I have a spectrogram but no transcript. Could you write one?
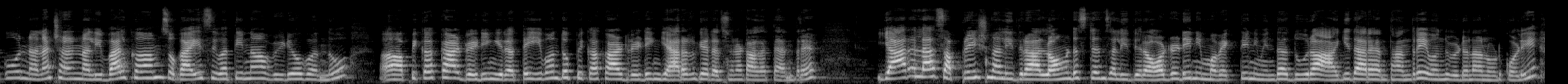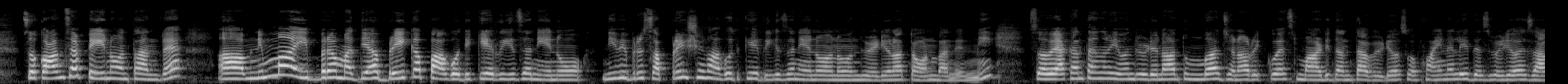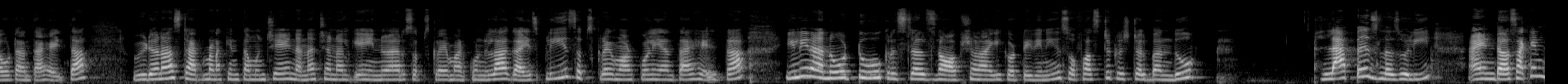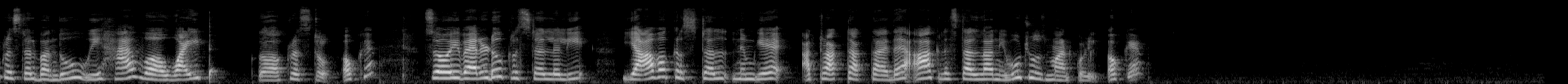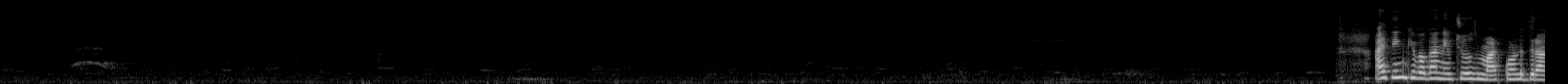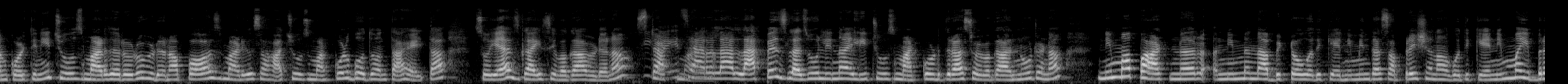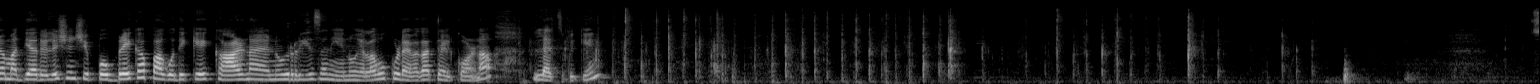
ಎಲ್ಲರಿಗೂ ನನ್ನ ಚಾನಲ್ನಲ್ಲಿ ವೆಲ್ಕಮ್. ಸೊ ಗೈಸ್ ಇವತ್ತಿನ ವಿಡಿಯೋ ಬಂದು ಪಿಕ ಕಾರ್ಡ್ ರೀಡಿಂಗ್ ಇರುತ್ತೆ. ಈ ಒಂದು ಪಿಕ ಕಾರ್ಡ್ ರೀಡಿಂಗ್ ಯಾರಿಗೆ ರೆಸೊನೇಟ್ ಆಗುತ್ತೆ ಅಂದ್ರೆ ಯಾರೆಲ್ಲ ಸಪ್ರೇಷನ್ ಅಲ್ಲಿ ಇದ್ದೀರಾ ಲಾಂಗ್ ಡಿಸ್ಟೆನ್ಸ್ ಅಲ್ಲಿ ಇದ್ದೀರಾ ಆಲ್ರೆಡಿ ನಿಮ್ಮ ವ್ಯಕ್ತಿ ನಿಮ್ಮಿಂದ ದೂರ ಆಗಿದ್ದಾರೆ ಅಂತ ಅಂದ್ರೆ ಈ ಒಂದು ವಿಡಿಯೋನ ನೋಡ್ಕೊಳ್ಳಿ. ಸೊ ಕಾನ್ಸೆಪ್ಟ್ ಏನು ಅಂತ ಅಂದ್ರೆ ನಿಮ್ಮ ಇಬ್ಬರ ಮಧ್ಯ ಬ್ರೇಕಪ್ ಆಗೋದಕ್ಕೆ ರೀಸನ್ ಏನು, ನೀವಿಬ್ರು ಸಪ್ರೇಷನ್ ಆಗೋದಕ್ಕೆ ರೀಸನ್ ಏನು ಅನ್ನೋ ಒಂದು ವಿಡಿಯೋನ ತಗೊಂಡ್ ಬಂದಿದ್ದೀನಿ. ಸೊ ಯಾಕಂತಂದ್ರೆ ಈ ಒಂದು ವಿಡಿಯೋನ ತುಂಬಾ ಜನ ರಿಕ್ವೆಸ್ಟ್ ಮಾಡಿದಂತ video so finally this video is out ಅಂತ ಹೇಳ್ತಾ ವಿಡಿಯೋನ ಸ್ಟಾರ್ಟ್ ಮಾಡೋಕ್ಕಿಂತ ಮುಂಚೆ ನನ್ನ ಚಾನಲ್ಗೆ ಇನ್ನೂ ಯಾರು ಸಬ್ಸ್ಕ್ರೈಬ್ ಮಾಡ್ಕೊಂಡಿಲ್ಲ ಗೈಸ್ ಪ್ಲೀಸ್ ಸಬ್ಸ್ಕ್ರೈಬ್ ಮಾಡ್ಕೊಳ್ಳಿ ಅಂತ ಹೇಳ್ತಾ ಇಲ್ಲಿ ನಾನು ಟೂ ಕ್ರಿಸ್ಟಲ್ಸ್ನ ಆಪ್ಷನ್ ಆಗಿ ಕೊಟ್ಟಿದ್ದೀನಿ. ಸೊ ಫಸ್ಟ್ ಕ್ರಿಸ್ಟಲ್ ಬಂದು lapis lazuli and second crystal ಬಂದು we have white crystal okay so ಇವೆರಡು ಕ್ರಿಸ್ಟಲಲ್ಲಿ ಯಾವ ಕ್ರಿಸ್ಟಲ್ ನಿಮಗೆ ಅಟ್ರಾಕ್ಟ್ ಆಗ್ತಾ ಇದೆ, ಆ ಕ್ರಿಸ್ಟಲ್ನ ನೀವು ಚೂಸ್ ಮಾಡ್ಕೊಳ್ಳಿ ಓಕೆ ಐ ಥಿಂಕ್ ಇವಾಗ ನೀವು ಚೂಸ್ ಮಾಡ್ಕೊಂಡಿದ್ರ ಅನ್ಕೊಳ್ತೀನಿ. ಚೂಸ್ ಮಾಡದಿರೋರು ವಿಡಿಯೋನ ಪಾಸ್ ಮಾಡಿಯೂ ಸಹ ಚೂಸ್ ಮಾಡ್ಕೊಳ್ಬಹುದು ಅಂತ ಹೇಳ್ತಾ. ಸೊ ಎಸ್ ಗೈಸ್ ಇವಾಗ ವಿಡಿಯೋನ ಸ್ಟಾರ್ಟ್ ಯಾರಲ್ಲ ಲ್ಯಾಪೇಸ್ ಲಜೂಲಿನ ಇಲ್ಲಿ ಚೂಸ್ ಮಾಡ್ಕೊಂಡಿದ್ರ ಸೊ ಇವಾಗ ನೋಡೋಣ. ನಿಮ್ಮ ಪಾರ್ಟ್ನರ್ ನಿಮ್ಮನ್ನ ಬಿಟ್ಟು ಹೋಗೋದಕ್ಕೆ ನಿಮ್ಮಿಂದ ಸಪ್ರೇಷನ್ ಆಗೋದಕ್ಕೆ ನಿಮ್ಮ ಇಬ್ಬರ ಮಧ್ಯ ರಿಲೇಶನ್ಶಿಪ್ ಬ್ರೇಕಪ್ ಆಗೋದಕ್ಕೆ ಕಾರಣ ಏನು ರೀಸನ್ ಏನು ಎಲ್ಲವೂ ಕೂಡ ಇವಾಗ ತಿಳ್ಕೊಳ್ಳೋಣ let's begin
